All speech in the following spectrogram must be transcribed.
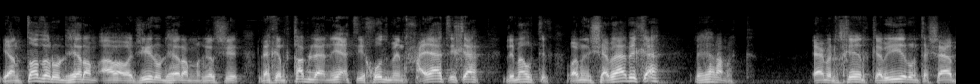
ينتظر الهرم أو وجيل الهرم من غير شيء لكن قبل أن يأتي خذ من حياتك لموتك ومن شبابك لهرمك. اعمل خير كبير وانت شاب.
